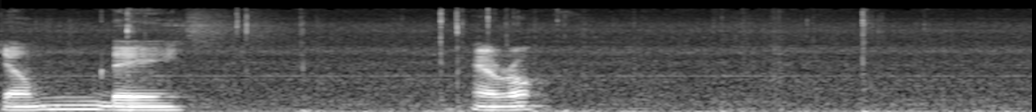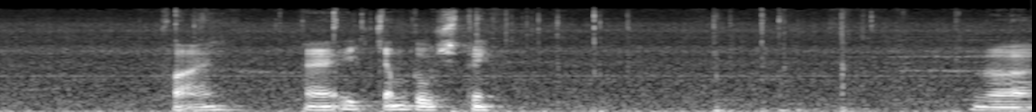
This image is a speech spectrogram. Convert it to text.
chấm d. Error phải ax chấm to string rồi.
